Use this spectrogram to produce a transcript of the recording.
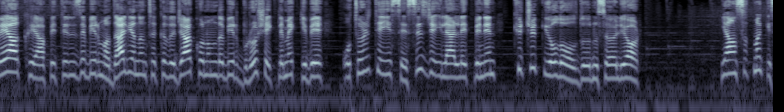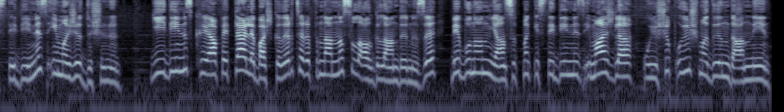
veya kıyafetinize bir madalyanın takılacağı konumda bir broş eklemek gibi otoriteyi sessizce ilerletmenin küçük yolu olduğunu söylüyor. Yansıtmak istediğiniz imajı düşünün. Giydiğiniz kıyafetlerle başkaları tarafından nasıl algılandığınızı ve bunun yansıtmak istediğiniz imajla uyuşup uyuşmadığını da anlayın.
